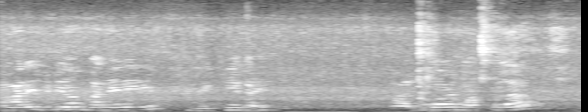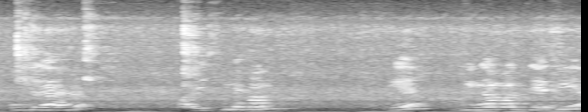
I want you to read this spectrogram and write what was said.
हमारे वीडियो में बने रहिए, देखिए गए आलू और मसाला भूज रहे हैं। और इसमें हम ये झींगा माछ दे दिए।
